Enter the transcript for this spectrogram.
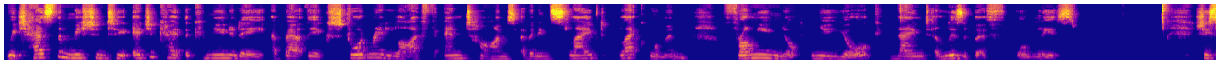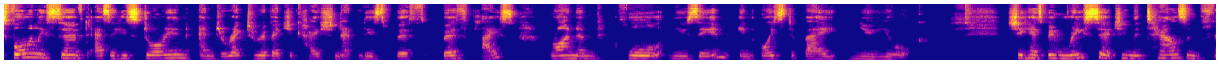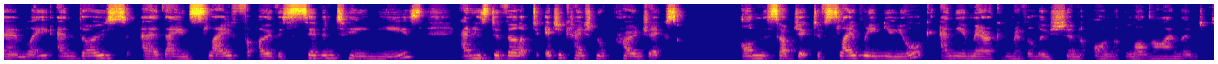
which has the mission to educate the community about the extraordinary life and times of an enslaved black woman from New York, New York named Elizabeth or Liz. She's formerly served as a historian and director of education at Liz birth, birthplace, Raynham Hall Museum in Oyster Bay, New York. She has been researching the Townsend family and those uh, they enslaved for over 17 years and has developed educational projects on the subject of slavery in New York and the American Revolution on Long Island.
